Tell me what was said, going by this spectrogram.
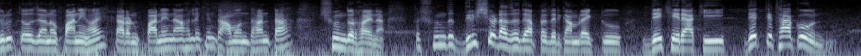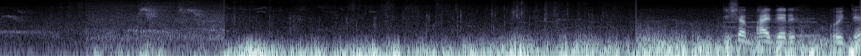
দ্রুত যেন পানি হয়, কারণ পানি না হলে কিন্তু আমন ধানটা সুন্দর হয় না। তো সুন্দর দৃশ্যটা যদি আপনাদেরকে আমরা একটু দেখে রাখি, দেখতে থাকুন। কৃষক ভাইদের হইতে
